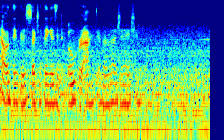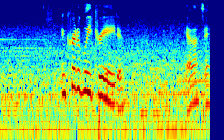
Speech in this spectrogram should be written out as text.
I don't think there's such a thing as an overactive imagination. Incredibly creative. Yeah, that's it.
